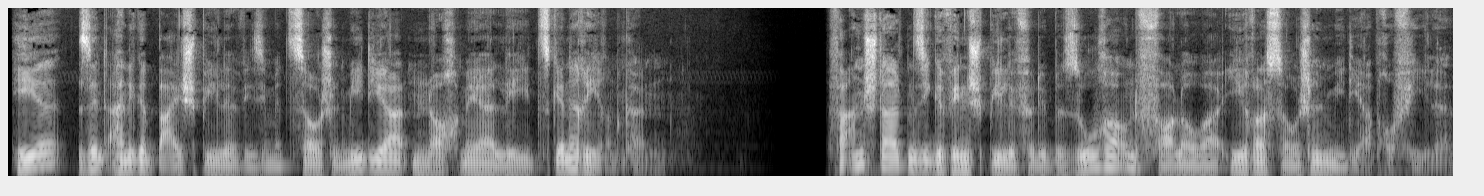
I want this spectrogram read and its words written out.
Hier sind einige Beispiele, wie Sie mit Social Media noch mehr Leads generieren können veranstalten sie Gewinnspiele für die Besucher und Follower ihrer Social-Media-Profile.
